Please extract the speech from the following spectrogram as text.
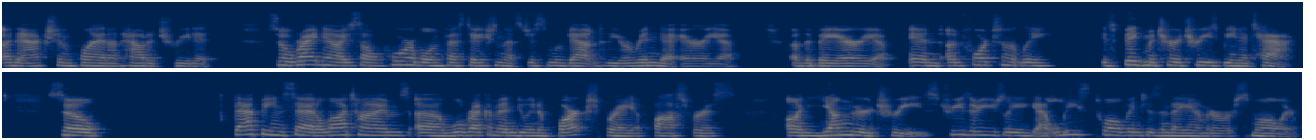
an action plan on how to treat it. So right now I saw a horrible infestation that's just moved out into the Orinda area of the Bay Area. And unfortunately, it's big mature trees being attacked. So that being said, a lot of times uh, we'll recommend doing a bark spray of phosphorus on younger trees. Trees are usually at least 12 inches in diameter or smaller.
